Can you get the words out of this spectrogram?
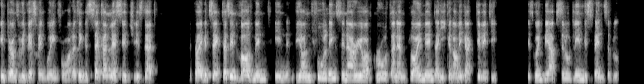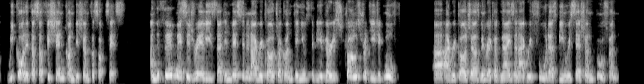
in terms of investment going forward. I think the second message is that the private sector's involvement in the unfolding scenario of growth and employment and economic activity is going to be absolutely indispensable. We call it a sufficient condition for success. And the third message really is that investing in agriculture continues to be a very strong strategic move uh, agriculture has been recognized and agri-food has been recession-proof. And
